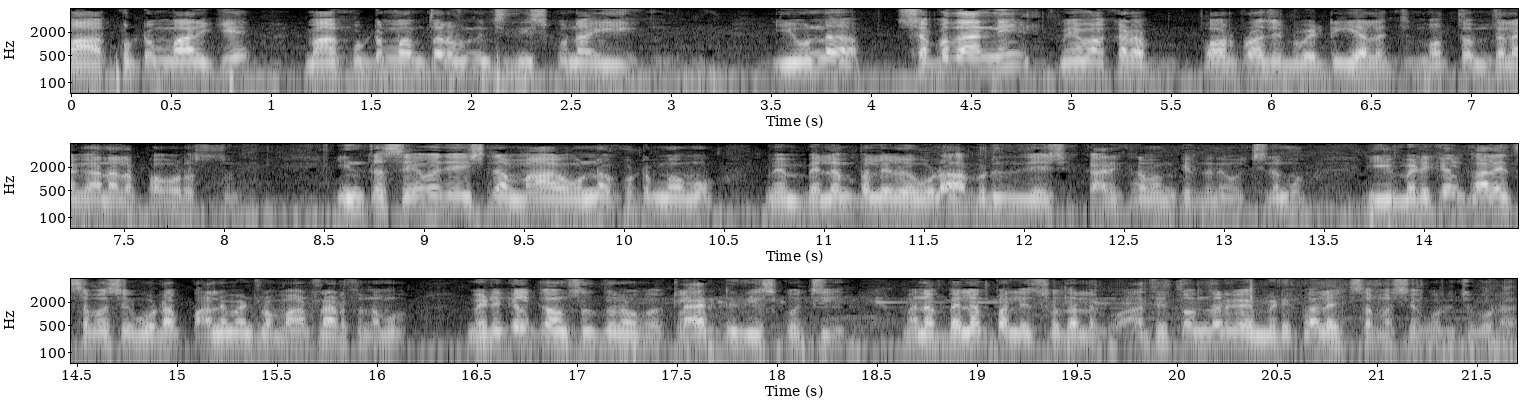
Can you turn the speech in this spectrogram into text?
మా కుటుంబానికి మా కుటుంబం తరఫు నుంచి తీసుకున్న ఈ ఈ ఉన్న శపథాన్ని మేము అక్కడ పవర్ ప్రాజెక్ట్ పెట్టి ఇవ్వాలి మొత్తం తెలంగాణలో పవర్ వస్తుంది. ఇంత సేవ చేసిన మా ఉన్న కుటుంబము మేము బెల్లంపల్లిలో కూడా అభివృద్ధి చేసే కార్యక్రమం కిందనే వచ్చినాము. ఈ మెడికల్ కాలేజ్ సమస్య కూడా పార్లమెంట్లో మాట్లాడుతున్నాము. మెడికల్ కౌన్సిల్తో ఒక క్లారిటీ తీసుకొచ్చి మన బెల్లంపల్లి సోదరులకు అతి తొందరగా ఈ మెడికల్ కాలేజ్ సమస్య గురించి కూడా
